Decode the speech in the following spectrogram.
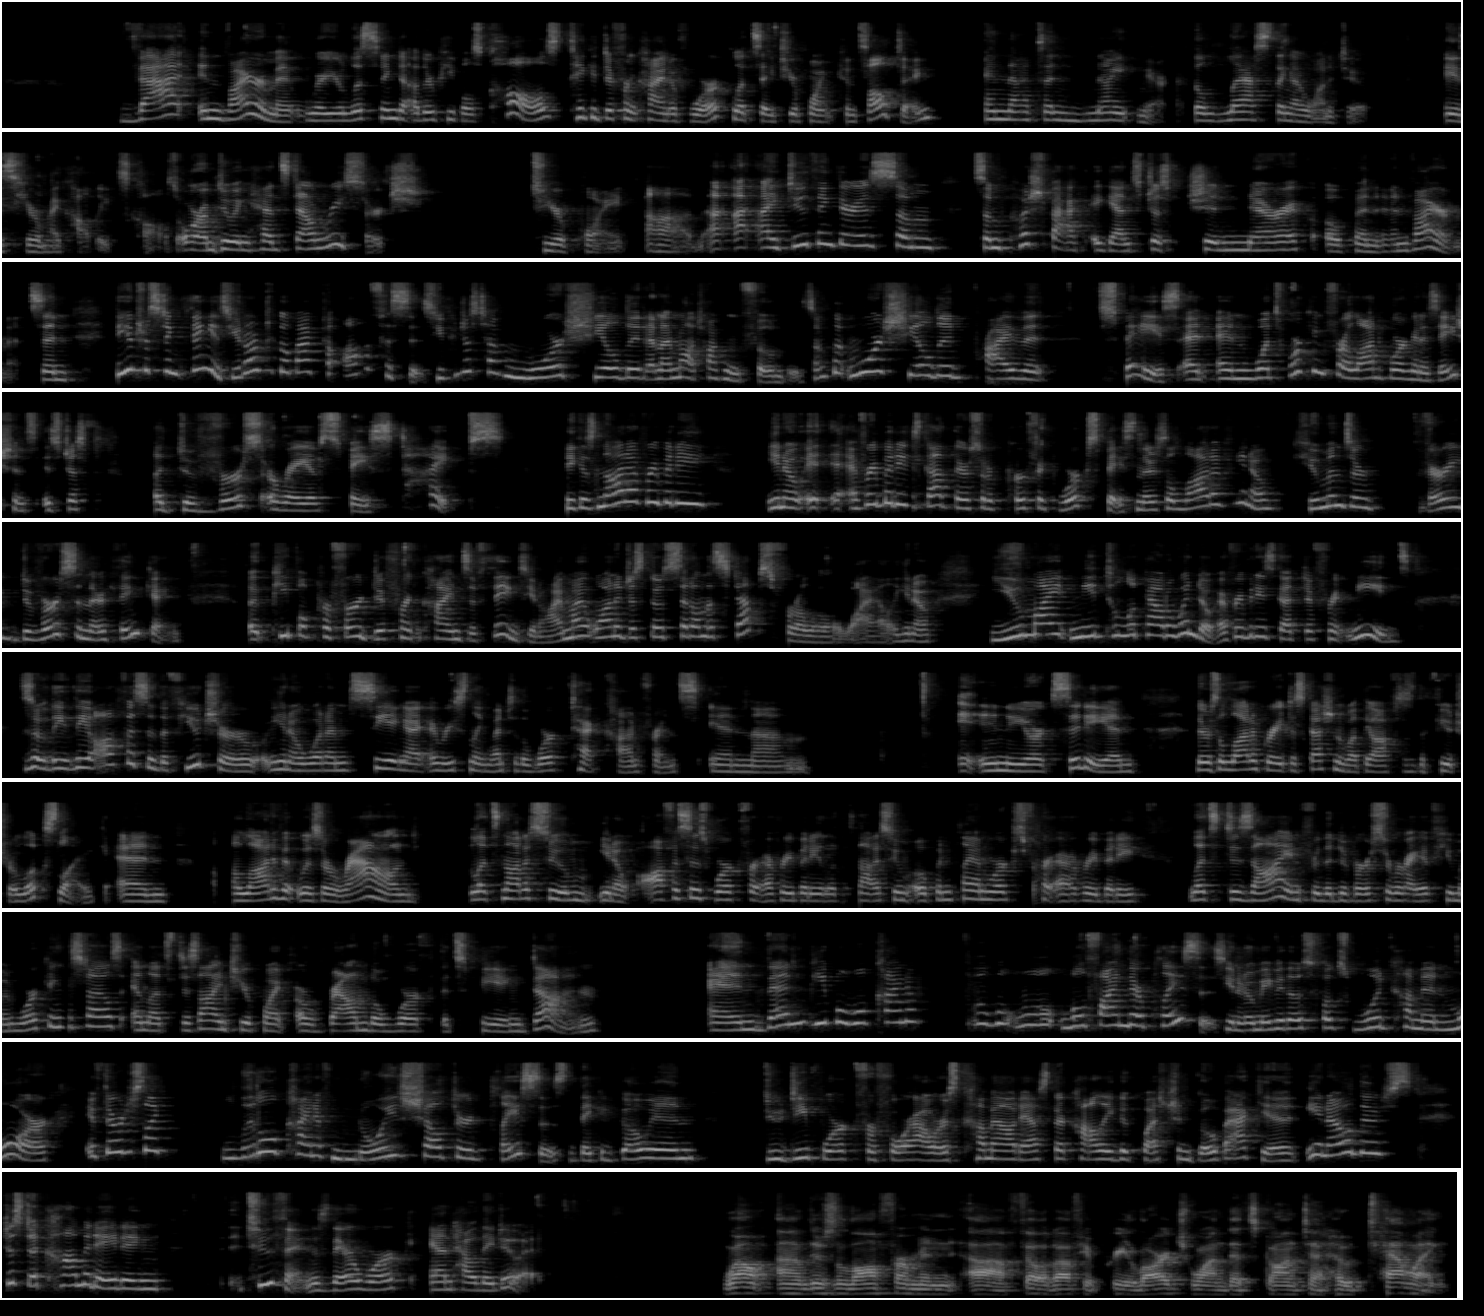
That environment where you're listening to other people's calls, take a different kind of work, let's say to your point, consulting, and that's a nightmare. The last thing I want to do is hear my colleagues' calls, or I'm doing heads down research. To your point, um, I, I, do think there is some some pushback against just generic open environments. And the interesting thing is, you don't have to go back to offices. You can just have more shielded, and I'm not talking phone booths, but more shielded private space. And and what's working for a lot of organizations is just a diverse array of space types, because not everybody you know it, everybody's got their sort of perfect workspace and there's a lot of you know humans are very diverse in their thinking. But people prefer different kinds of things. You know i might want to just go sit on the steps for a little while. You know you might need to look out a window. Everybody's got different needs. So the, the office of the future you know what i'm seeing i, I recently went to the work tech conference in um, in new york city and there's a lot of great discussion what the office of the future looks like. And a lot of it was around let's not assume you know offices work for everybody. Let's not assume open plan works for everybody let's design for the diverse array of human working styles and let's design to your point around the work that's being done. And then people will kind of will, will, will find their places. You know maybe those folks would come in more if they were just like little kind of noise sheltered places that they could go in do deep work for four hours come out ask their colleague a question go back in. You know there's just accommodating two things their work and how they do it well, uh, there's a law firm in uh, Philadelphia, pretty large one, that's gone to hoteling.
